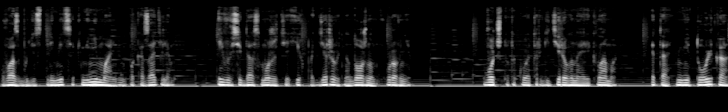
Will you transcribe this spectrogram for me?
вас будет стремиться к минимальным показателям, и вы всегда сможете их поддерживать на должном уровне. Вот что такое таргетированная реклама. Это не только,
